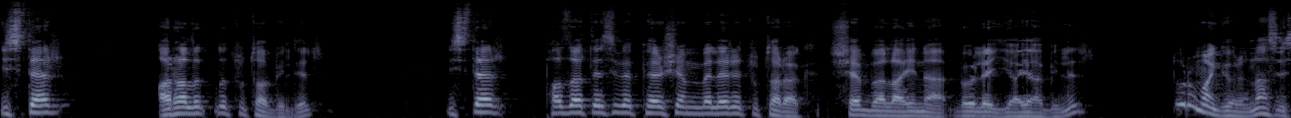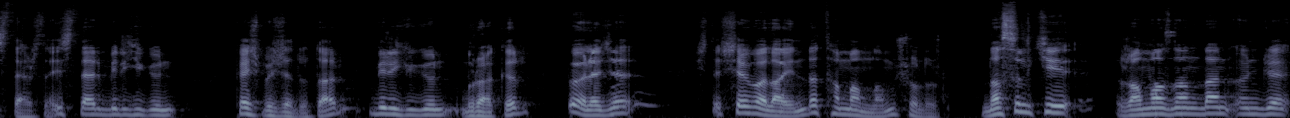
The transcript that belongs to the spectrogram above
ister aralıklı tutabilir, ister pazartesi ve perşembeleri tutarak Şevval ayına böyle yayabilir. Duruma göre nasıl isterse, ister bir iki gün peş peşe tutar, bir iki gün bırakır. Böylece işte Şevval ayında tamamlamış olur. Nasıl ki Ramazan'dan önce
